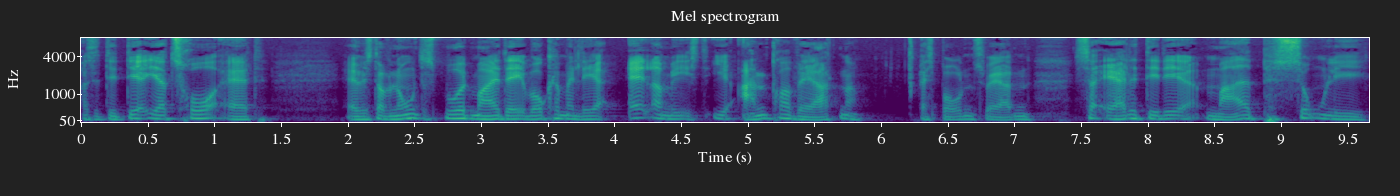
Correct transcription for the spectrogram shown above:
Altså det er der, jeg tror, at, at hvis der var nogen, der spurgte mig i dag, hvor kan man lære allermest i andre verdener af sportens verden, så er det det der meget personlige,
